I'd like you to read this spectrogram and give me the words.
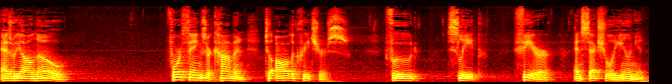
As we all know, four things are common to all the creatures food, sleep, fear, and sexual union.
